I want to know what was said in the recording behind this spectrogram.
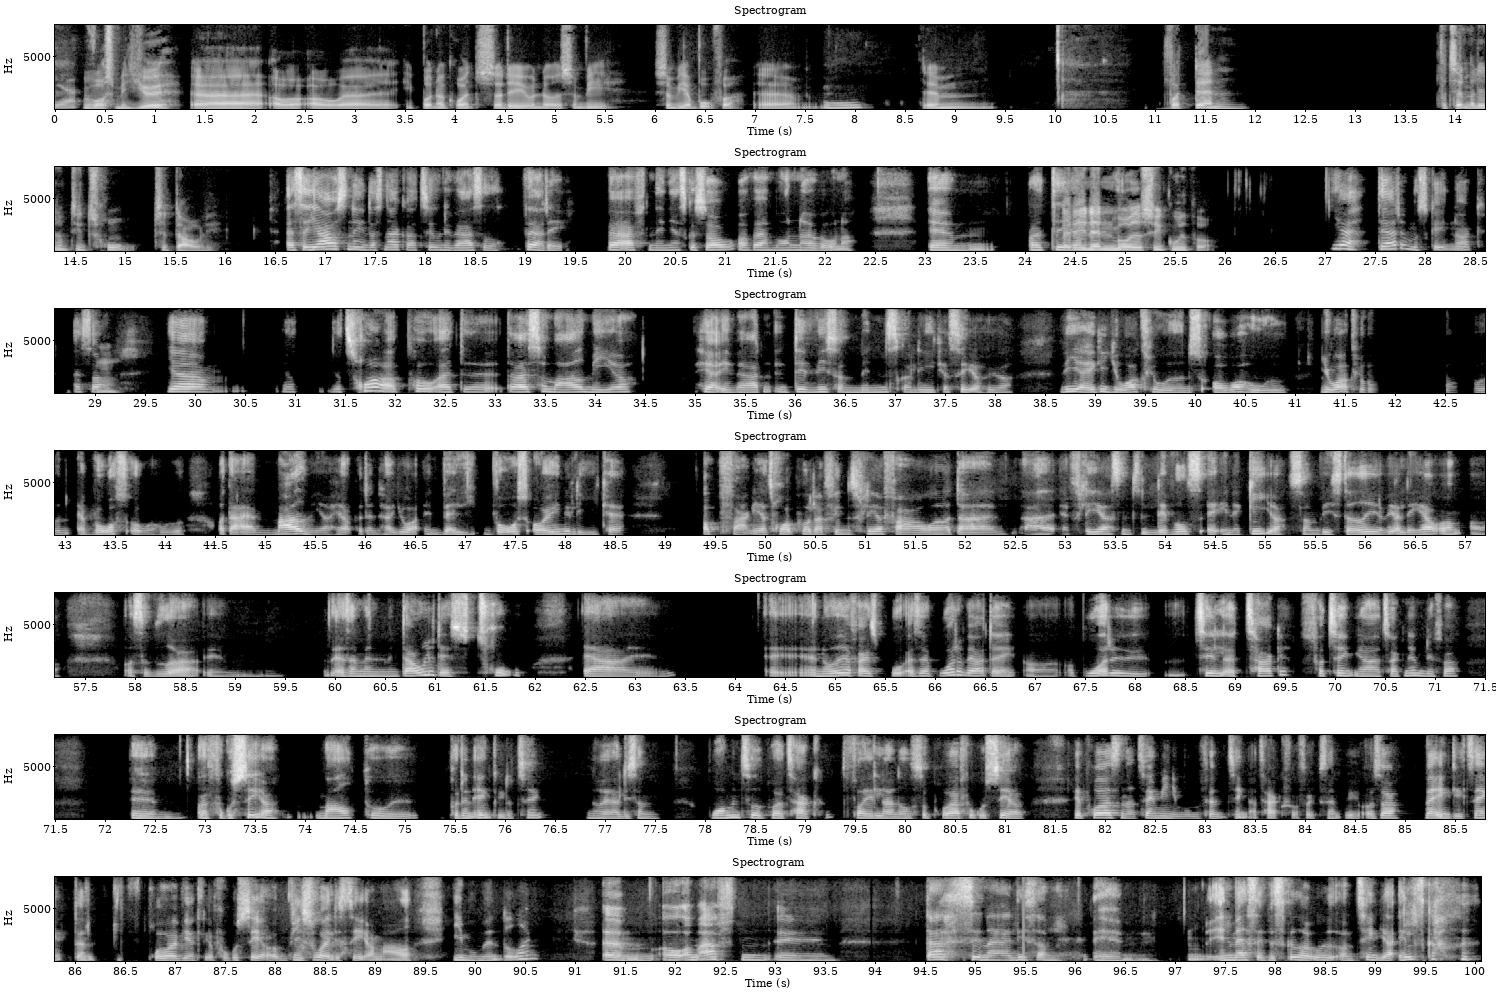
Ja, med vores miljø. Øh, og og øh, i bund og grund, så er det jo noget, som vi, som vi har brug for. Øh, mm, Øhm, hvordan... Fortæl mig lidt om din tro til daglig. altså jeg er jo sådan en, der snakker til universet hver dag, hver aften, inden jeg skal sove, og hver morgen, når jeg vågner. Øhm, og det Er det en anden måde at se Gud på? Ja, det er det måske nok. Altså, Mm. Jeg, jeg, jeg tror på, at øh, der er så meget mere her i verden, end det vi som mennesker lige kan se og høre. Vi er ikke jordklodens overhoved. Jordkloden er vores overhoved. Og der er meget mere her på den her jord, end hvad vores øjne lige kan opfange. Jeg tror på, at der findes flere farver, der er, er, er flere sådan, levels af energier, som vi stadig er ved at lære om, og, og så videre. Øhm, altså, men, men dagligdags tro er, øh, er noget, jeg faktisk bruger. Altså, jeg bruger det hver dag, og, og bruger det til at takke for ting, jeg er taknemmelig for. Øhm, og jeg fokuserer meget på, øh, på den enkelte ting, når jeg ligesom bruger min tid på at takke for et eller andet, så prøver jeg at fokusere. Jeg prøver sådan at tage minimum fem ting at takke for, for eksempel. Og så hver enkelt ting, den prøver jeg virkelig at fokusere og visualisere meget i momentet. Ikke? Øhm, og om aftenen, øh, der sender jeg ligesom øh, en masse beskeder ud om ting, jeg elsker,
